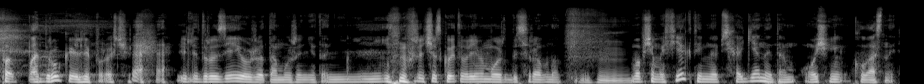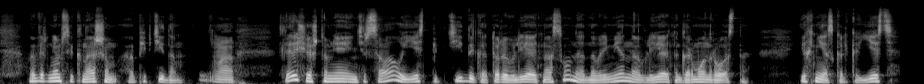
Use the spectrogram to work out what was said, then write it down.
подруг или прочее, или друзей уже там уже нет, не, не, уже через какое-то время может быть все равно. В общем, эффект именно психогенный там очень классный. Но вернемся к нашим э, пептидам. А, следующее, что меня интересовало, есть пептиды, которые влияют на сон и одновременно влияют на гормон роста. Их несколько. Есть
